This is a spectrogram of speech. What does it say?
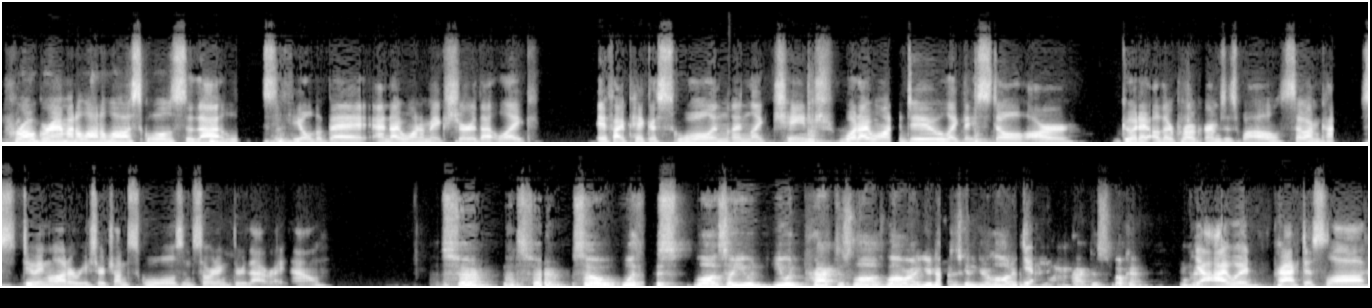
program at a lot of law schools, so that mm the field a bit. And I want to make sure that like if I pick a school and then like change what I want to do, like they still are good at other programs as well. So I'm kind doing a lot of research on schools and sorting through that right now. That's fair. That's fair. So with this law, so you would you would practice law as well, right? You're not just getting your law degree. Yeah. You want to practice. Okay. okay. Yeah, I would practice law.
